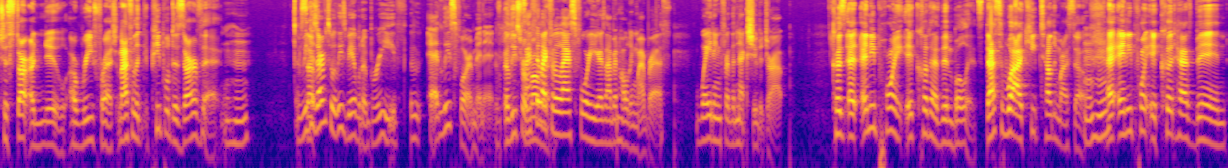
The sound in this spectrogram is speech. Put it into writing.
to start anew, a refresh. And I feel like people deserve that. Mm-hmm. We So- deserve to at least be able to breathe, at least for a minute. At least for a I feel like for the last four years, I've been holding my breath, waiting for the next shoe to drop. Because at any point it could have been bullets. That's what I keep telling myself. At any point it could have been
